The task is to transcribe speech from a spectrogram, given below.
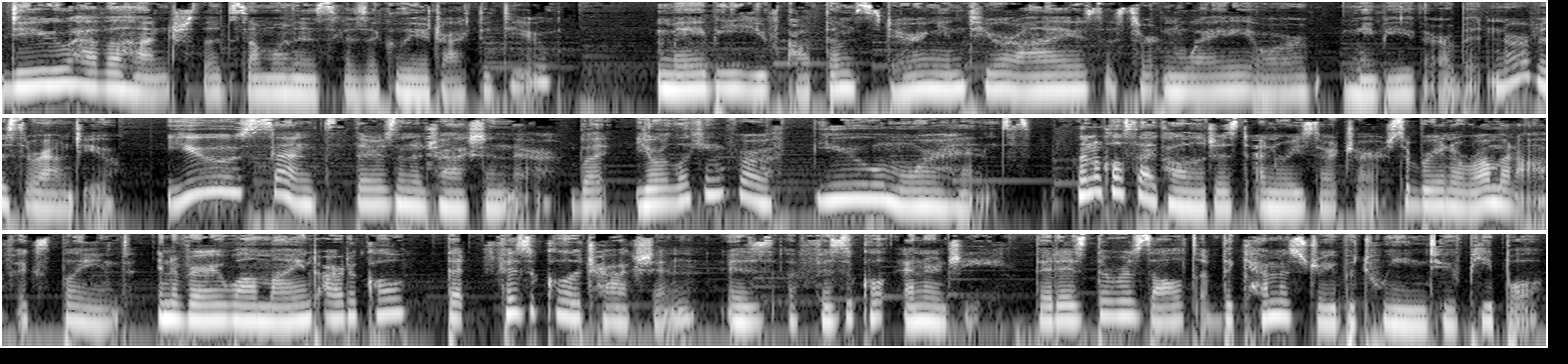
Do you have a hunch that someone is physically attracted to you? Maybe you've caught them staring into your eyes a certain way, or maybe they're a bit nervous around you. You sense there's an attraction there, but you're looking for a few more hints. Clinical psychologist and researcher Sabrina Romanoff explained in a Very Well Mind article that physical attraction is a physical energy that is the result of the chemistry between two people.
